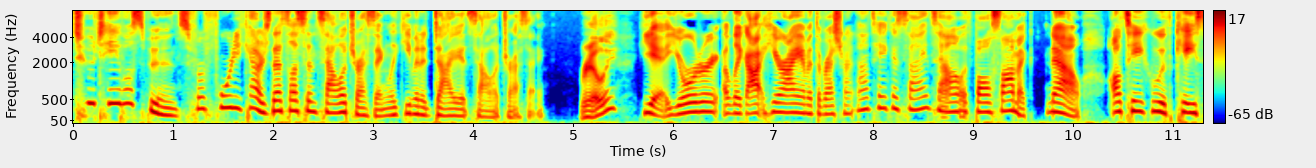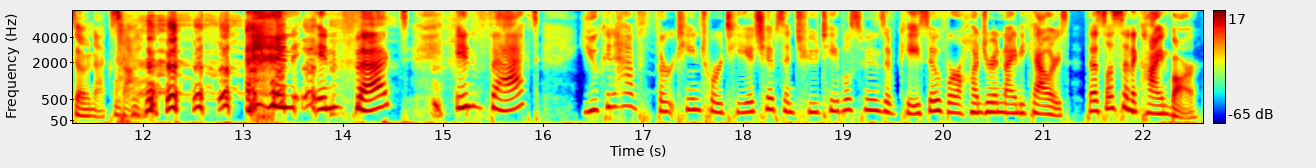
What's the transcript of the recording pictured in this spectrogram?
Two tablespoons for 40 calories. That's less than salad dressing, like even a diet salad dressing. Really? Yeah, you're ordering, like, I, here I am at the restaurant. I'll take a side salad with balsamic. No, I'll take it with queso next time. and in fact, in fact, you can have 13 tortilla chips and two tablespoons of queso for 190 calories. That's less than a kind bar.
